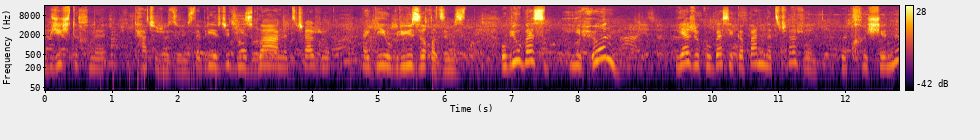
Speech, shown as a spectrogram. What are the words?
ибжьышьҭыхны дҳацәажәаӡомызт абри аӡәы дизгәааны дцәажәо агьи убри зыҟаӡамызт убри убас иҳәон иажәақәа убас икапанны дцәажәон уԥхашьаны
